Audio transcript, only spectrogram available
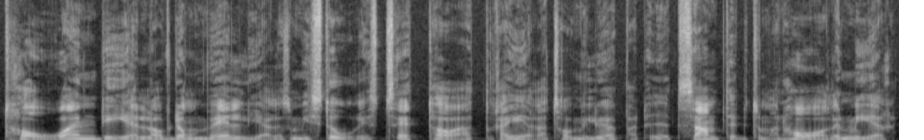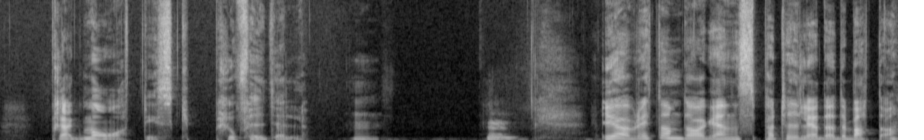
ta en del av de väljare som historiskt sett har attraherats av Miljöpartiet samtidigt som man har en mer pragmatisk profil. Mm. Mm. I övrigt om dagens partiledardebatt då?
